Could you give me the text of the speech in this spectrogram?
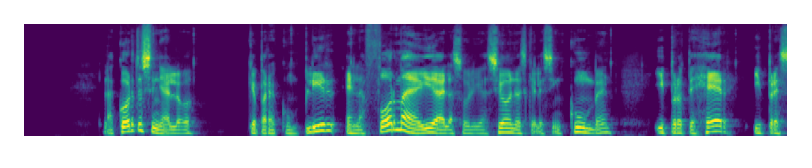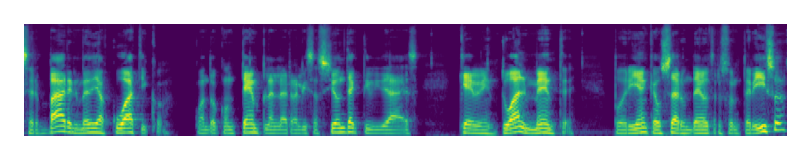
La Corte señaló que para cumplir en la forma de vida de las obligaciones que les incumben y proteger y preservar el medio acuático cuando contemplan la realización de actividades que eventualmente podrían causar un daño transfronterizo,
